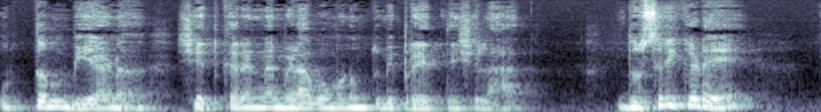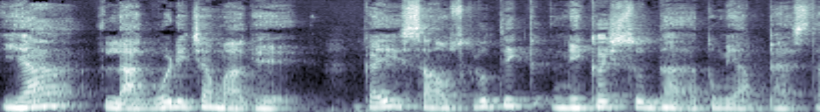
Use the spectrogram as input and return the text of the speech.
उत्तम बियाणं शेतकऱ्यांना मिळावं म्हणून तुम्ही प्रयत्नशील आहात. दुसरीकडे या लागवडीच्या मागे काही सांस्कृतिक निकषसुद्धा तुम्ही अभ्यासता.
